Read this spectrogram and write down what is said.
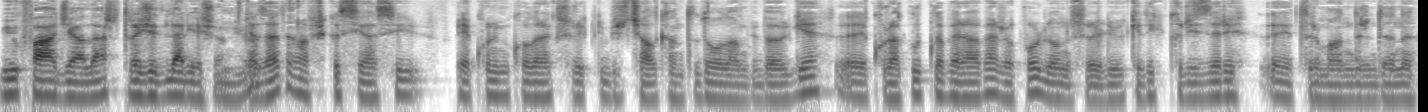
büyük facialar, trajediler yaşanıyor. Ya zaten Afrika siyasi ekonomik olarak sürekli bir çalkantıda olan bir bölge. E, kuraklıkla beraber rapor da onu söylüyor. Ülkedeki krizleri e, tırmandırdığını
